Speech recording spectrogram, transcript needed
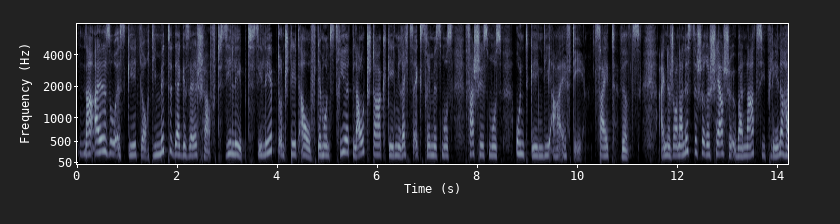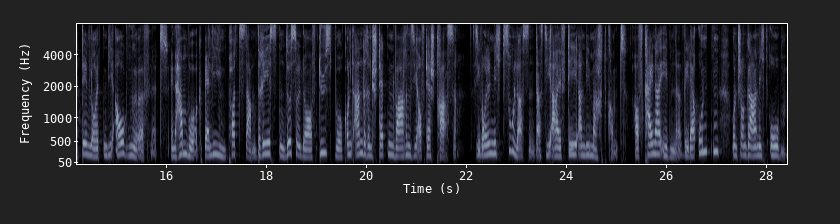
Na also, es geht doch. Die Mitte der Gesellschaft, sie lebt. Sie lebt und steht auf, demonstriert lautstark gegen Rechtsextremismus, Faschismus und gegen die AfD. Zeit wird's. Eine journalistische Recherche über Nazi-Pläne hat den Leuten die Augen geöffnet. In Hamburg, Berlin, Potsdam, Dresden, Düsseldorf, Duisburg und anderen Städten waren sie auf der Straße. Sie wollen nicht zulassen, dass die AfD an die Macht kommt. Auf keiner Ebene, weder unten und schon gar nicht oben.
